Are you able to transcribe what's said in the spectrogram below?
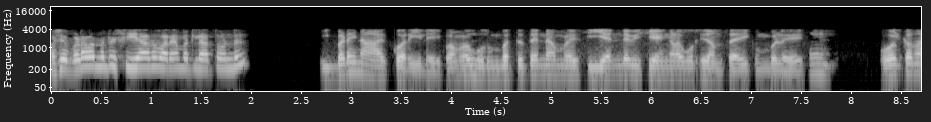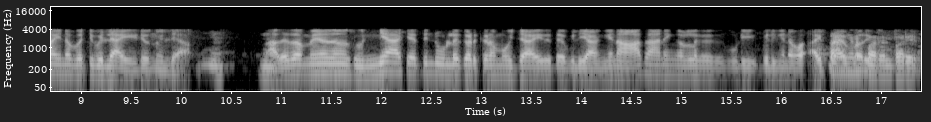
പക്ഷെ ഇവിടെ വന്നിട്ട് ഷിയ എന്ന് പറയാൻ പറ്റില്ലാത്തോണ്ട് ഇവിടെ ഇനി ആർക്കും അറിയില്ല? ഇപ്പൊ നമ്മളെ കുടുംബത്തിൽ തന്നെ നമ്മൾ സി എന്റെ വിഷയങ്ങളെ കുറിച്ച് സംസാരിക്കുമ്പോൾ ഓൾക്കൊന്നും അതിനെ പറ്റി വലിയ ഐഡിയ ഒന്നും ഇല്ല അത് തമ്മിൽ സുന്നി ആശയത്തിന്റെ ഉള്ളിൽ കിടക്കണ മുജാഹിദ് തബിലി അങ്ങനെ ആ സാധനങ്ങളിലൊക്കെ കൂടി ഇവരിങ്ങനെ അഭിപ്രായം പറയും.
